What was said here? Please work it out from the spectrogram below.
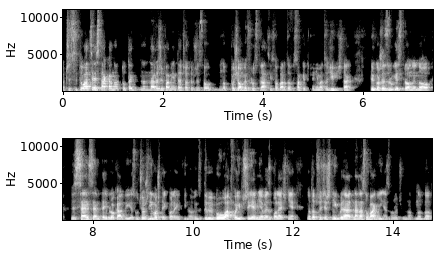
Znaczy sytuacja jest taka, no tutaj należy pamiętać o tym, że są no, poziomy frustracji są bardzo wysokie, to się nie ma co dziwić, tak? Tylko, że z drugiej strony, no sensem tej blokady jest uciążliwość tej kolejki, no więc gdyby było łatwo i przyjemnie, bezboleśnie, no to przecież nikt by na, na nas uwagi nie zwrócił. No, no, no,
